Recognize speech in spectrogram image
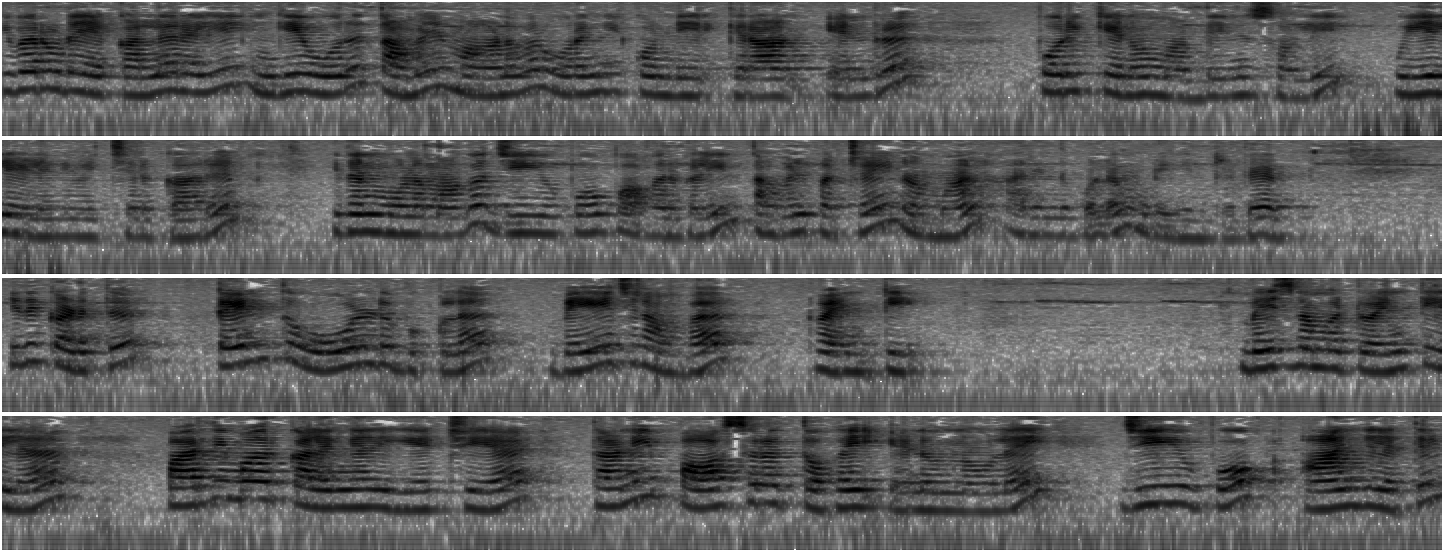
இவருடைய கல்லறையில் இங்கே ஒரு தமிழ் மாணவர் உறங்கிக் கொண்டிருக்கிறான் என்று பொறிக்கணும் அப்படின்னு சொல்லி உயில் எழுதி வச்சிருக்காரு. இதன் மூலமாக ஜியு போப் அவர்களின் தமிழ் பற்றை நம்மால் அறிந்து கொள்ள முடிகின்றது. இதுக்கடுத்து டென்த் ஓல்டு புக்கில் page number twenty. Page number டுவெண்ட்டியில் பரதிமார் கலைஞர் இயற்றிய தனி பாசுரத் தொகை எனும் நூலை ஜியு போப் ஆங்கிலத்தில்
